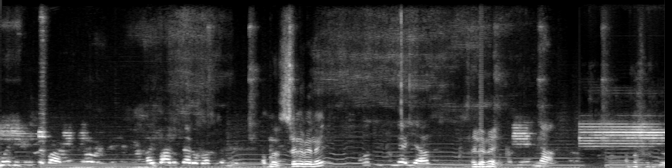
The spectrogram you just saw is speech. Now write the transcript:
মরে দিতে পারি। এই বারো তেরো বছর। আপনার ছেলে মেয়ে নেই? আমার কিছু নেই আর ছেলে নেই? না। আপনার শরীরে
